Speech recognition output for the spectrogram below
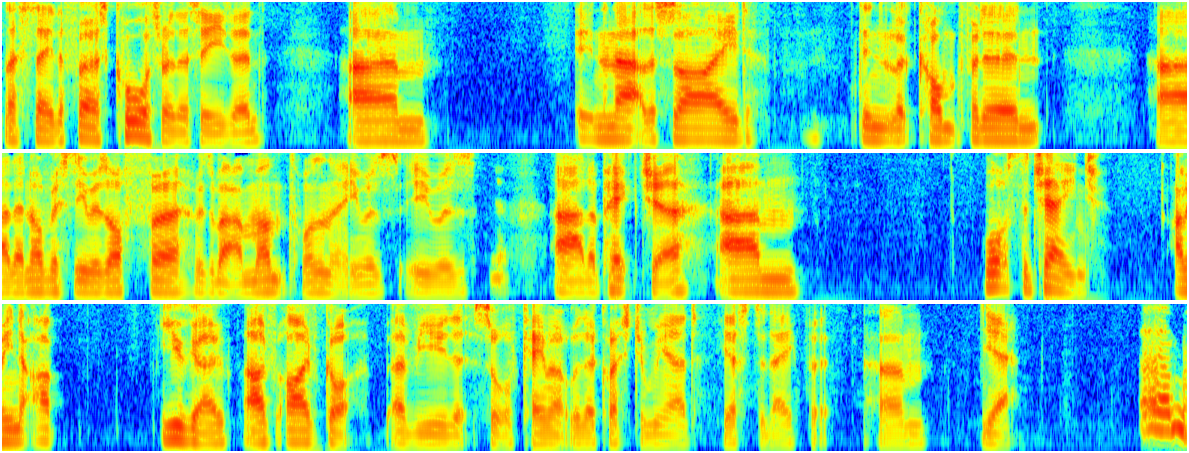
let's say the first quarter of the season, um, in and out of the side, didn't look confident. Uh, then obviously he was off for it was about a month, wasn't it? He was he was yeah. out of the picture. Um, what's the change? I mean, I, you go. I've I've got a view that sort of came up with a question we had yesterday, but um, yeah. Um,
